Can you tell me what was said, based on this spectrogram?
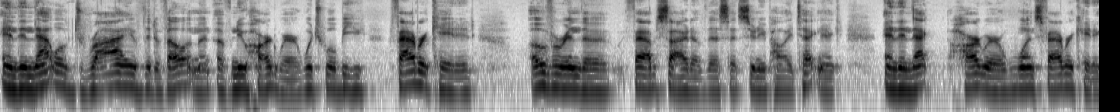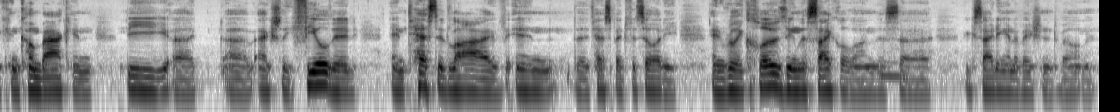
and then that will drive the development of new hardware, which will be fabricated over in the fab side of this at SUNY Polytechnic, and then that hardware, once fabricated, can come back and be uh, uh, actually fielded and tested live in the testbed facility, and really closing the cycle on this uh, exciting innovation and development.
